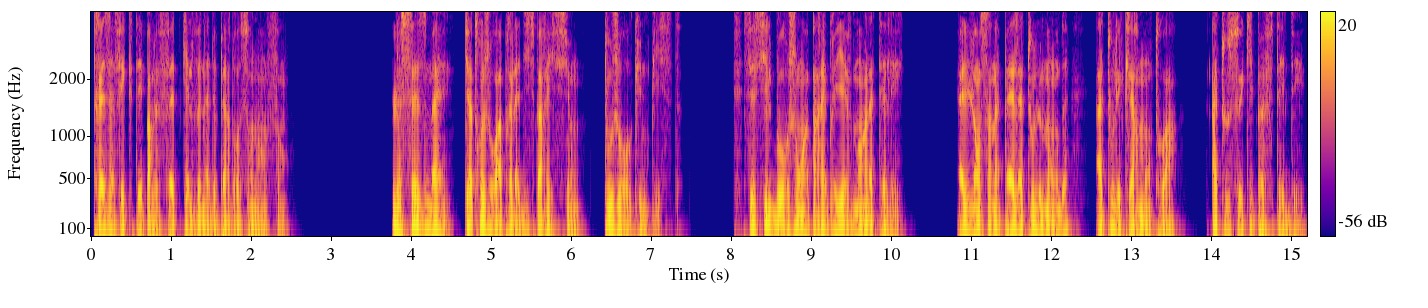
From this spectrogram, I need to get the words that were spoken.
très affectée par le fait qu'elle venait de perdre son enfant. Le 16 mai, quatre jours après la disparition, toujours aucune piste. Cécile Bourgeon apparaît brièvement à la télé. Elle lance un appel à tout le monde, à tous les Clermontois, à tous ceux qui peuvent aider.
